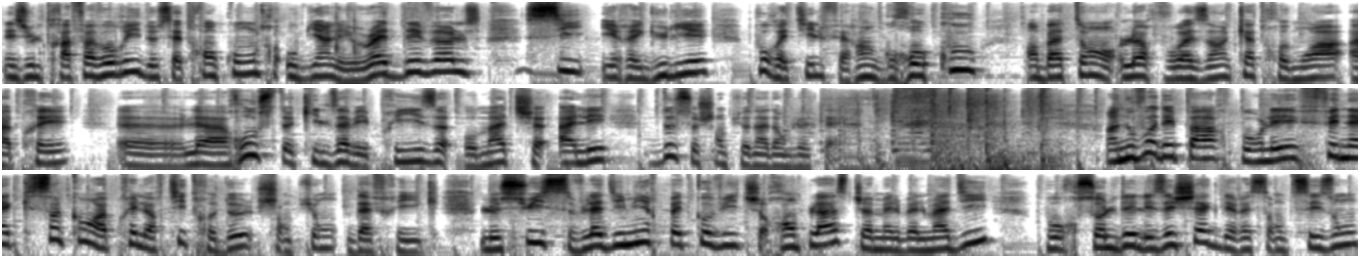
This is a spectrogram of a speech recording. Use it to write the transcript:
les ultra favoris de cette rencontre ou bien les Red Devils, si irréguliers, pourraient-ils faire un gros coup en battant leurs voisins quatre mois après euh, la rouste qu'ils avaient prise au match aller de ce championnat d'Angleterre? Un nouveau départ pour les Fenech, cinq ans après leur titre de champion d'Afrique. Le Suisse Vladimir Petkovic remplace Jamel Belmadi pour solder les échecs des récentes saisons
